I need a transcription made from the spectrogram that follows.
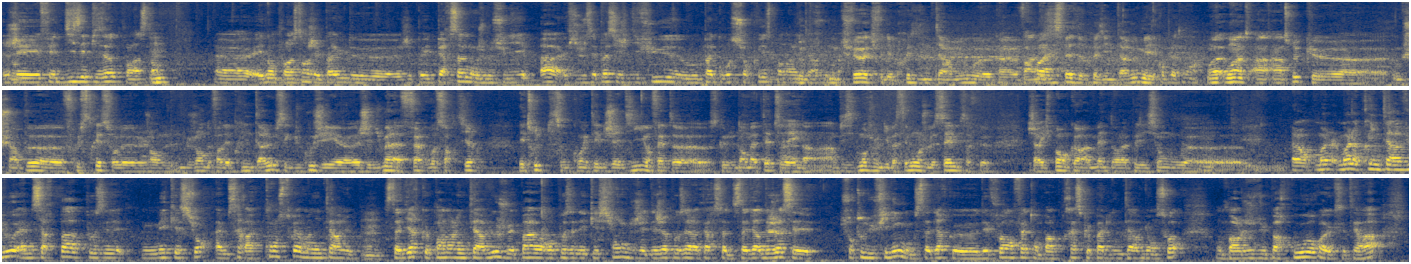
J'ai fait 10 épisodes pour l'instant. Mhm. Euh, et donc pour l'instant j'ai pas eu de j'ai pas eu de personne où je me suis dit ah je sais pas si je diffuse ou pas de grosse surprise pendant l'interview. donc tu, fais, ouais, tu fais des prises d'interview, euh, quand même, enfin Ouais. des espèces de prises d'interview, mais Complètement. Ouais, moi, un, un truc euh, où je suis un peu euh, frustré sur le genre, le genre de faire des prix d'interview, c'est que du coup j'ai euh, j'ai du mal à faire ressortir des trucs qui, sont, qui ont été déjà dit en fait, euh, parce que dans ma tête, Ouais. implicitement, je me dis bah c'est bon, je le sais, mais sauf que j'arrive pas encore à me mettre dans la position où. euh, Alors moi, moi la pré-interview, elle me sert pas à poser mes questions, elle me sert à construire mon interview. Mm. C'est-à-dire que pendant l'interview, je vais pas reposer des questions que j'ai déjà posées à la personne. C'est-à-dire déjà c'est surtout du feeling, donc c'est-à-dire que des fois en fait on parle presque pas de l'interview en soi, on parle juste du parcours, etc.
